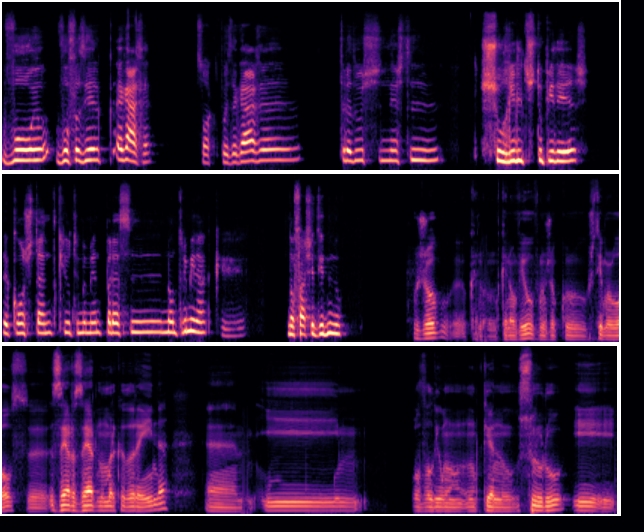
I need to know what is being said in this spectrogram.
vou, vou fazer a garra. Só que depois a garra traduz-se neste churrilho de estupidez constante que ultimamente parece não terminar, que não faz sentido nenhum. O jogo, eh, quem não, quem não viu, foi um jogo com os Timberwolves, eh, 0-0 no marcador ainda, eh, e houve ali um, um pequeno sururu e,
